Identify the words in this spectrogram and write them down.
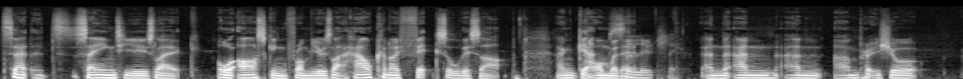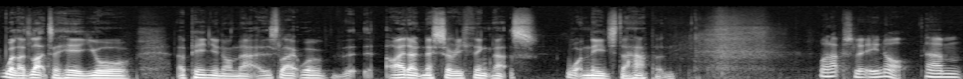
sa- saying to you is like or asking from you is like how can I fix all this up and get on with it Absolutely. and and and I'm pretty sure. Well, I'd like to hear your opinion on that. It's like, well, I don't necessarily think that's what needs to happen. Well, absolutely not. Um,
